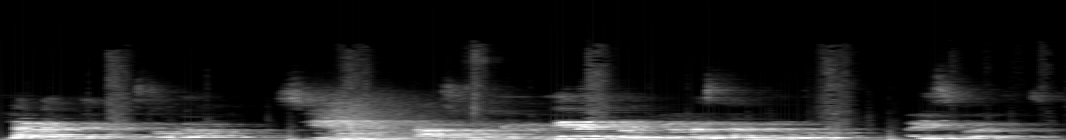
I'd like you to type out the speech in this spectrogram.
la cantidad que sin caso, hasta que termine y lo que resta del minuto, ahí se va a.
